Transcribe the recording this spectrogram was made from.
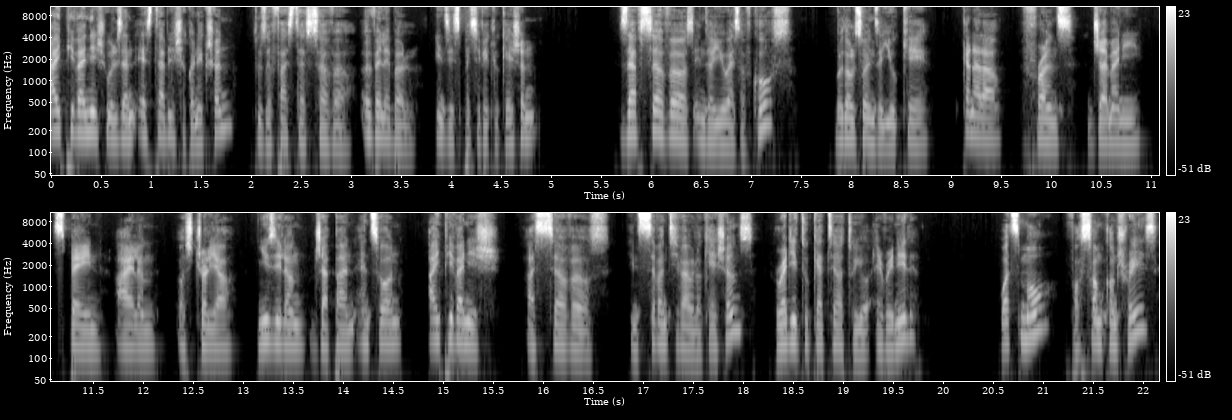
IPVanish will then establish a connection to the fastest server available in this specific location. They have servers in the US of course, but also in the UK, Canada, France, Germany, Spain, Ireland, Australia, New Zealand, Japan, and so on, IPVanish has servers in 75 locations, ready to cater to your every need. What's more, for some countries,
